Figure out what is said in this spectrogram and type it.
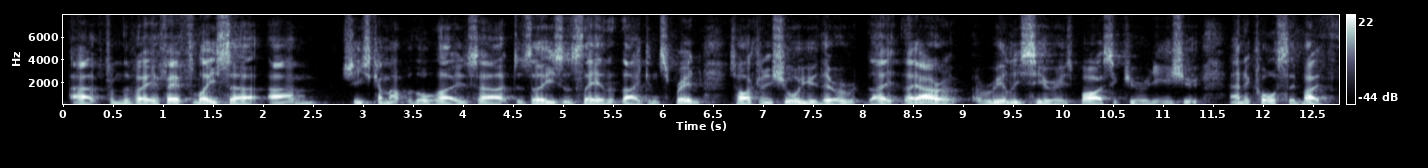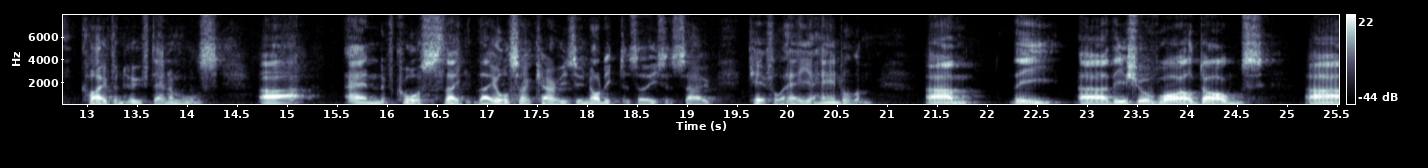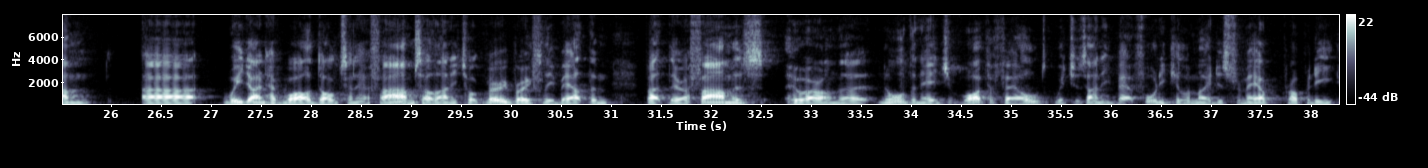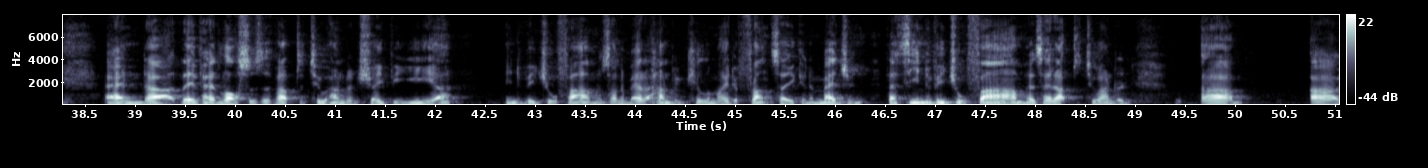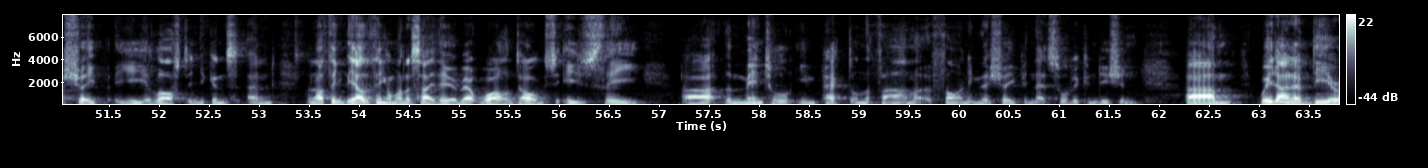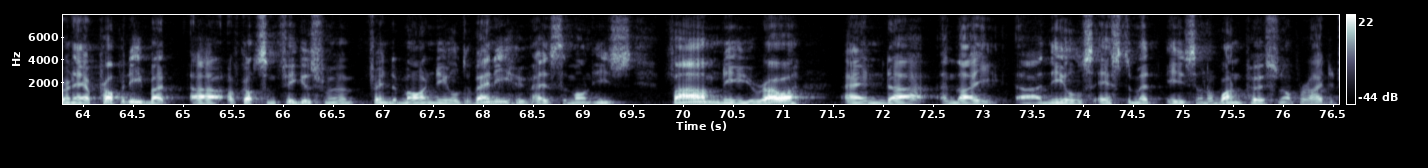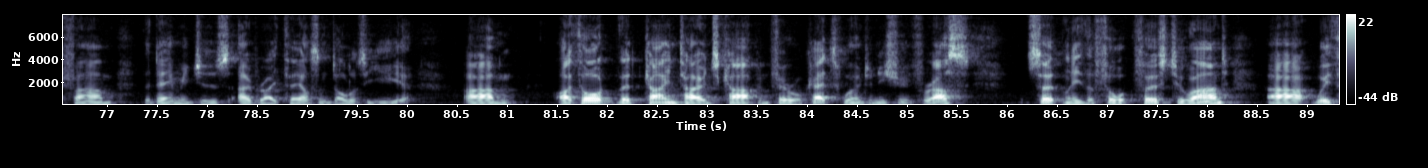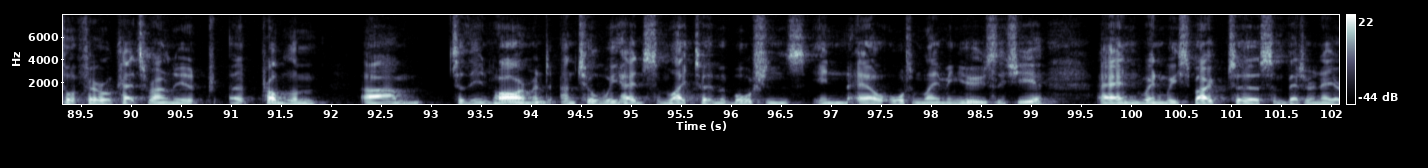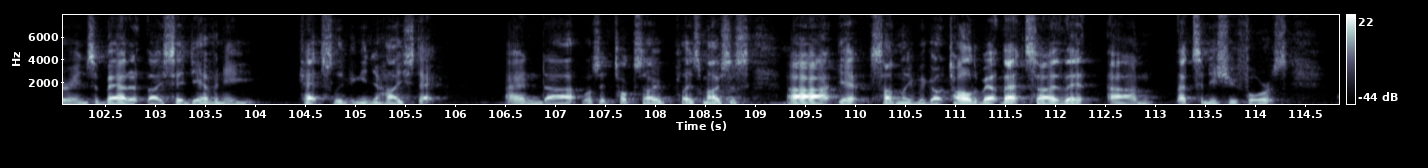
uh, from the VFF, Lisa, um, she's come up with all those uh, diseases there that they can spread. So I can assure you they, they are a, a, really serious biosecurity issue. And of course, they're both cloven hoofed animals. Uh, and of course, they, they also carry zoonotic diseases. So careful how you handle them. Um, the, uh, the issue of wild dogs, um, uh, we don't have wild dogs on our farm, so I'll only talk very briefly about them. But there are farmers who are on the northern edge of Wyperfeld, which is only about 40 kilometres from our property, and uh, they've had losses of up to 200 sheep a year, individual farmers on about a 100 kilometre front. So you can imagine that's the individual farm has had up to 200 uh, uh, sheep a year lost. And you can and and I think the other thing I want to say there about wild dogs is the uh, the mental impact on the farmer of finding their sheep in that sort of condition. Um, we don't have deer on our property, but uh, I've got some figures from a friend of mine, Neil Devaney, who has them on his farm near Euroa, and uh, and they uh, Neil's estimate is on a one-person operated farm, the damage is over eight thousand dollars a year. Um, I thought that cane toads, carp, and feral cats weren't an issue for us. Certainly, the first two aren't. Uh, we thought feral cats were only a, a problem um, to the environment until we had some late term abortions in our autumn lambing ewes this year. And when we spoke to some veterinarians about it, they said, Do you have any cats living in your haystack? And uh, was it toxoplasmosis? Uh, yeah, suddenly we got told about that, so that um, that's an issue for us.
